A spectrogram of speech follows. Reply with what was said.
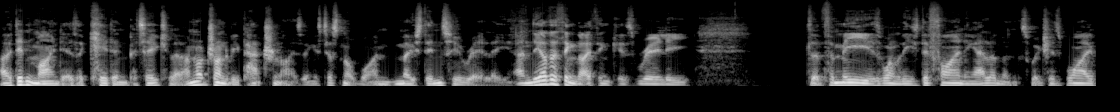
I didn't mind it as a kid in particular. I'm not trying to be patronizing. It's just not what I'm most into, really. And the other thing that I think is really that for me is one of these defining elements, which is why,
